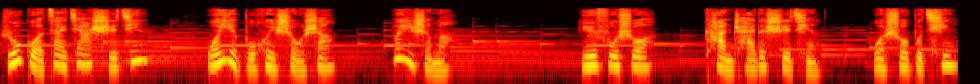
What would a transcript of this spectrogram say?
如果再加十斤，我也不会受伤，为什么？”渔夫说：“砍柴的事情，我说不清，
